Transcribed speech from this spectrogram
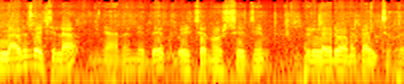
എല്ലാവരും കഴിച്ചില്ല. ഞാനും ഇതേ വീഴ്ചേനും ഉഷേച്ചും പിള്ളേരുമാണ് കഴിച്ചത്.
